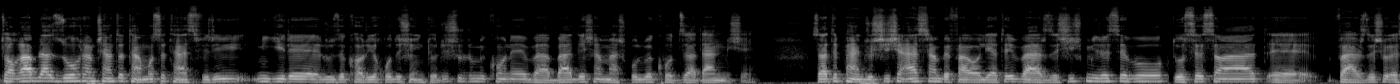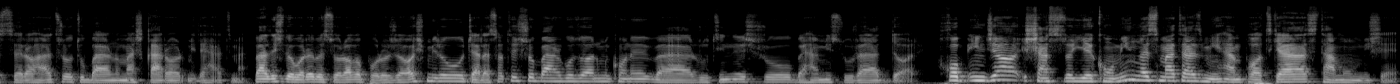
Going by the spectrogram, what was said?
تا قبل از ظهر هم چند تا تماس تصویری می‌گیره روز کاری خودش رو اینطوری شروع می‌کنه و بعدش هم مشغول به کد زدن میشه. ساعت 5 و 6 عصر هم به فعالیت های ورزشیش می‌رسه و دو سه ساعت ورزش و استراحت رو تو برنامهش قرار میده حتما. بعدش دوباره به سراغ پروژه هاش میره و جلساتش رو برگزار می‌کنه و روتینش رو به همین صورت داره. خب اینجا 61 مین قسمت از میهم پادکست تموم میشه.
